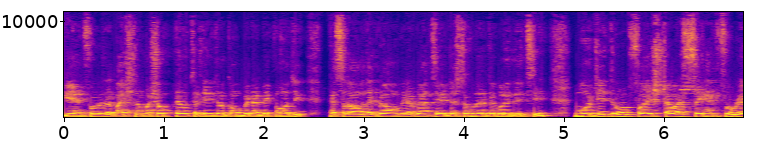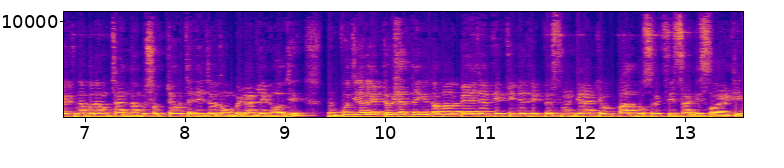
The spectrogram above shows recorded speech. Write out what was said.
গ্র্যান্ড ফ্লোরের বাইশ নম্বর সপ্তাহে হচ্ছে ডিজিটাল কম্পিউটার টেকনোলজি এছাড়াও আমাদের গ্রাউন্ড বেড়া ব্রাঞ্চের অ্যাড্রেস আপনাদেরকে বলে দিচ্ছি। Masjid road forest tower second floor এক নম্বর এবং চার নম্বর সপ্তাহে হচ্ছে ডিজিটাল কম্পিউটার টেকনোলজি পুজিরা ল্যাপটপের সাথে কিন্তু আপনারা পেয়ে যান ফিফটিন ডেজ রিপ্লেসমেন্ট গ্যারান্টি এবং পাঁচ বছরের ফ্রি সার্ভিস ওয়ারেন্টি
